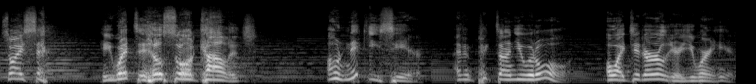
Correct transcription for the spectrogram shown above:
so I said, he went to Hillsong College. Oh, Nikki's here. I haven't picked on you at all. Oh, I did earlier. You weren't here.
